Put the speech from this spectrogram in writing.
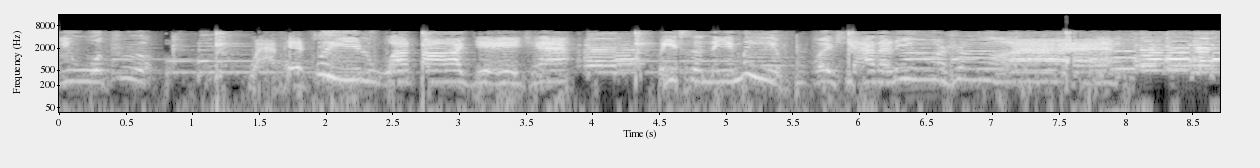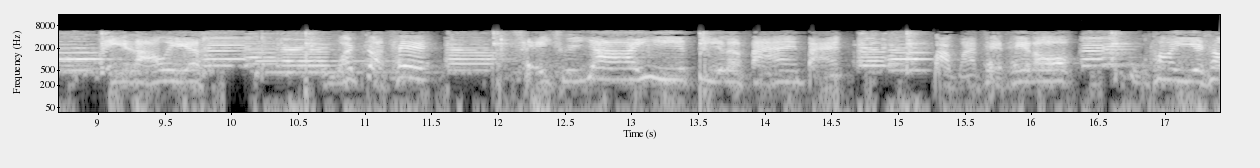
九次，棺材坠落大街前，本是你妹夫先的铃声。本老爷，我这才拆去衙役递了三班，把棺材抬到后堂以上，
